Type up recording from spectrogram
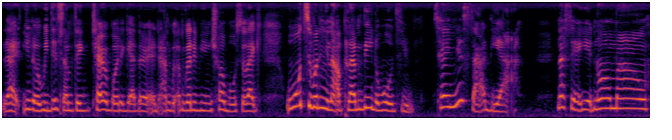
that you know we did something terrible together and i'm, I'm going to be in trouble. So like what's what you know plan b? The whole team. Saying yes yeah not saying you're normal.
